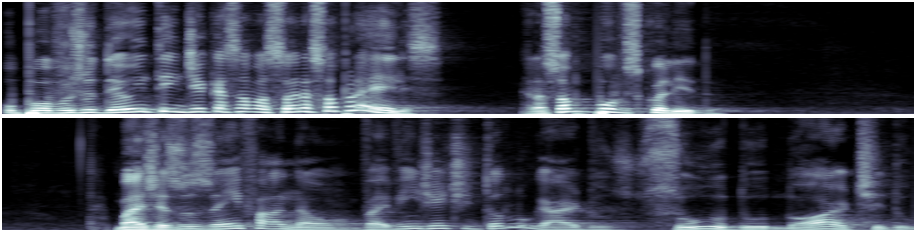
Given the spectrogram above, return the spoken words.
o povo judeu entendia que a salvação era só para eles, era só para o povo escolhido. Mas Jesus vem e fala: não, vai vir gente de todo lugar, do sul, do norte, do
